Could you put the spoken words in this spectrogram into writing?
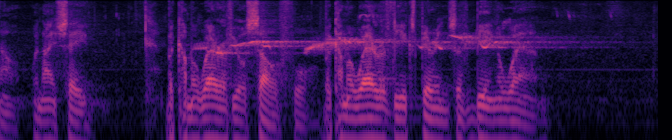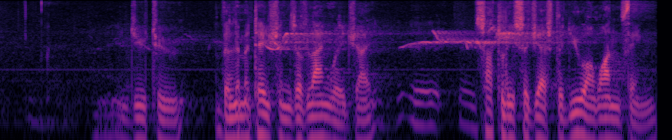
Now, when I say become aware of yourself or become aware of the experience of being aware, due to the limitations of language, I uh, subtly suggest that you are one thing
